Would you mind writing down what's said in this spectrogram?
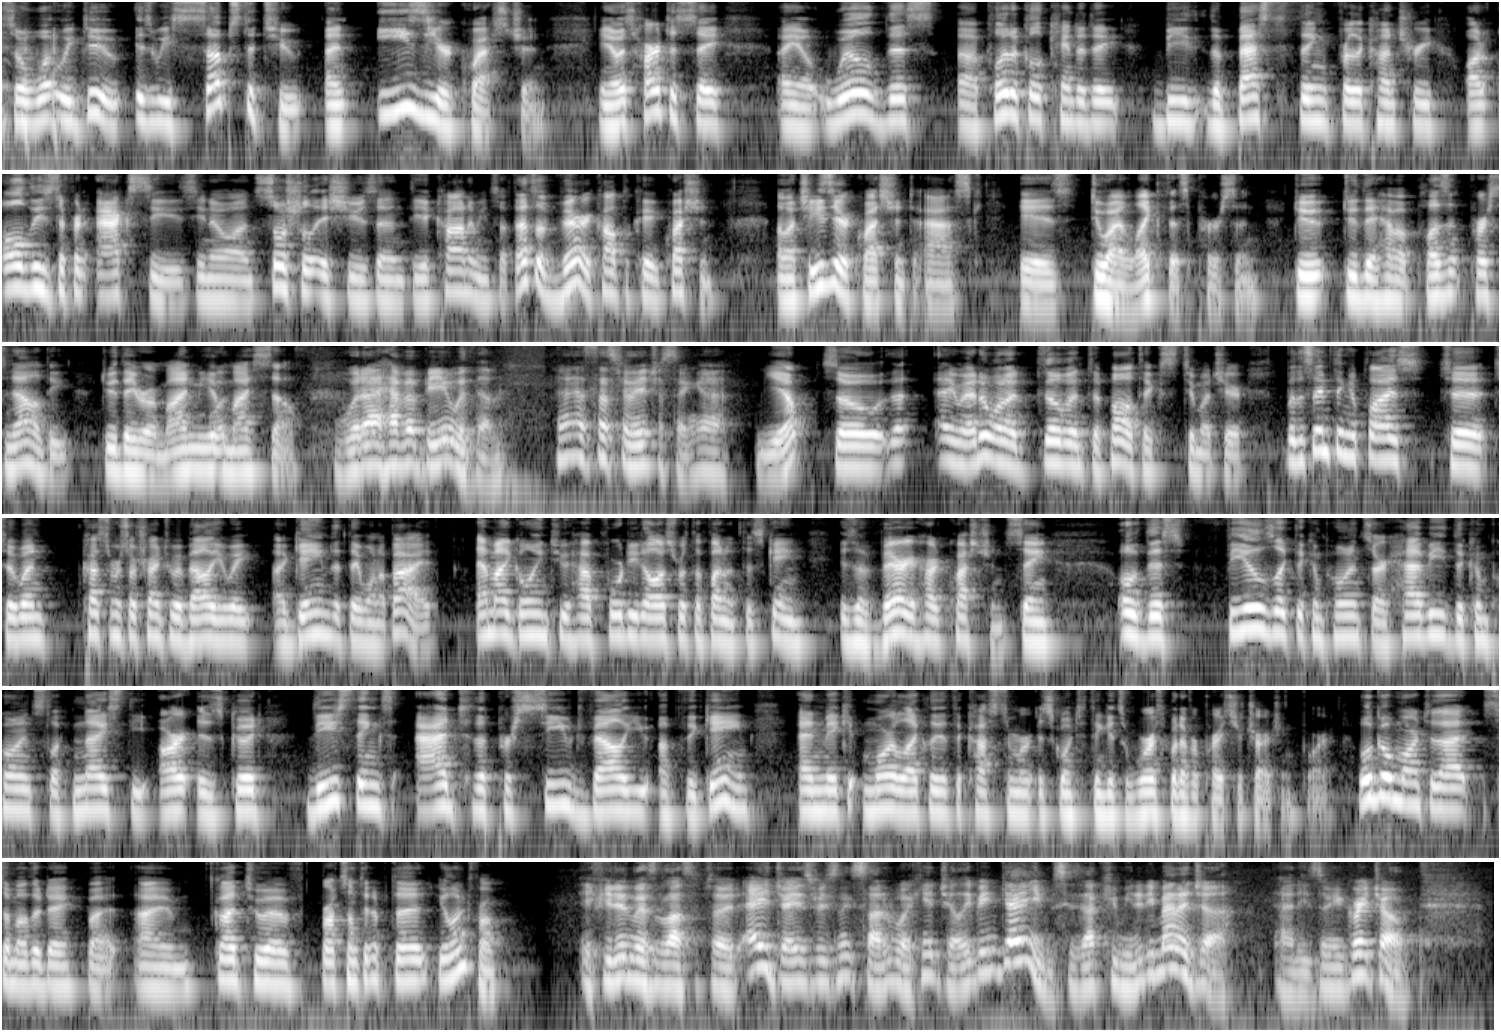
so what we do is we substitute an easier question. You know, it's hard to say you know, will this uh, political candidate be the best thing for the country on all these different axes, you know, on social issues and the economy and stuff? That's a very complicated question. A much easier question to ask is, do I like this person? Do do they have a pleasant personality? Do they remind me of myself? Would I have a beer with them? That's, that's really interesting, yeah. Yep. So that, anyway, I don't want to delve into politics too much here, but the same thing applies to to when customers are trying to evaluate a game that they want to buy am I going to have $40 worth of fun with this game is a very hard question. Saying, oh, this feels like the components are heavy, the components look nice, the art is good. These things add to the perceived value of the game and make it more likely that the customer is going to think it's worth whatever price you're charging for it. We'll go more into that some other day, but I'm glad to have brought something up that you learned from. If you didn't listen to the last episode, AJ's recently started working at Jellybean Games. He's our community manager, and he's doing a great job.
